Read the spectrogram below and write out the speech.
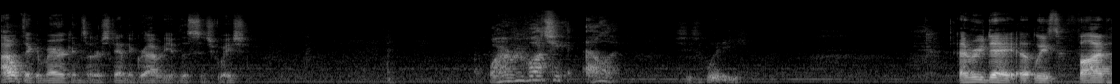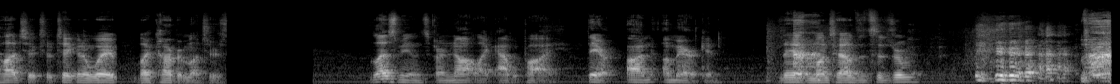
I don't think Americans understand the gravity of this situation. Why are we watching Ellen? She's witty. Every day, at least five hot chicks are taken away by carpet munchers. Lesbians are not like apple pie. They are un-American. They have Munchausen syndrome. Dude, I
